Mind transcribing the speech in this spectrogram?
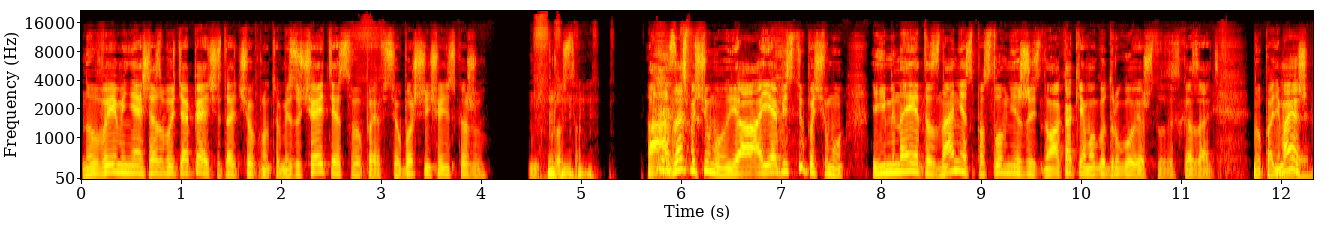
Но вы меня сейчас будете опять считать чокнутым. Изучайте СВП, все, больше ничего не скажу. Ну, просто. А, а знаешь почему? Я, а я объясню почему. И именно это знание спасло мне жизнь. Ну а как я могу другое что-то сказать? Ну понимаешь? Да.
